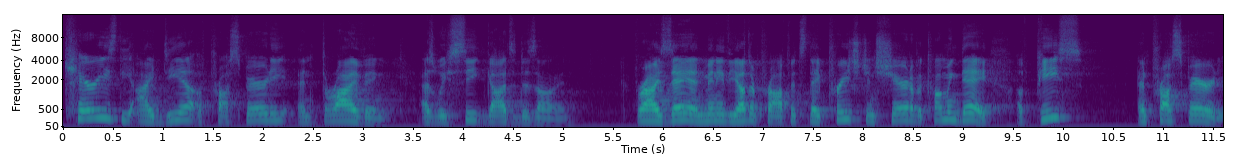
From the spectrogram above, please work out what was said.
carries the idea of prosperity and thriving as we seek God's design. For Isaiah and many of the other prophets, they preached and shared of a coming day of peace and prosperity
